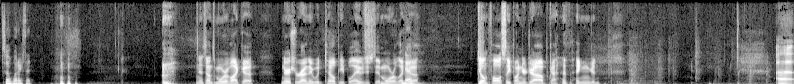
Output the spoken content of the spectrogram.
So, what I said. It sounds more of like a nursery rhyme they would tell people. It was just a more like Yeah. a don't fall asleep on your job kind of thing. And uh,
